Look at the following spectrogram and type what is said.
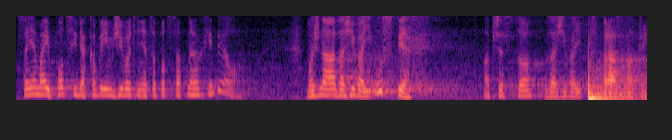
Stejně mají pocit, jako by jim v životě něco podstatného chybělo. Možná zažívají úspěch, a přesto zažívají kus prázdnoty.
